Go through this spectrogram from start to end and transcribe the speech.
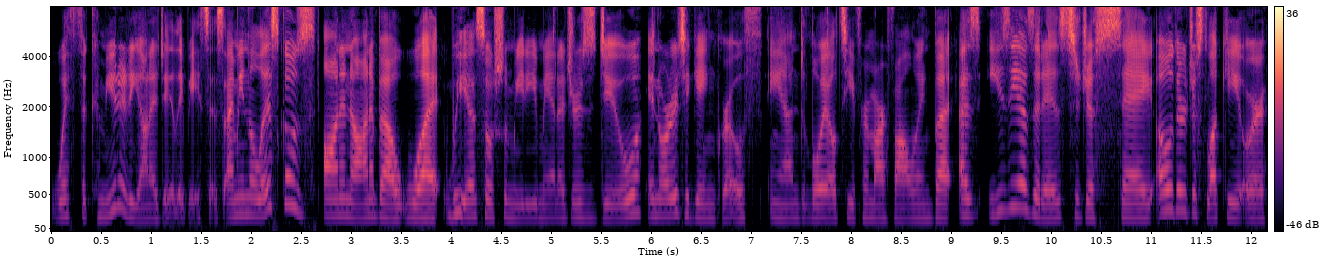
with the community on a daily basis. I mean, the list goes on and on about what we as social media managers do in order to gain growth and loyalty from our following. But as easy as it is to just say, oh, they're just lucky or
